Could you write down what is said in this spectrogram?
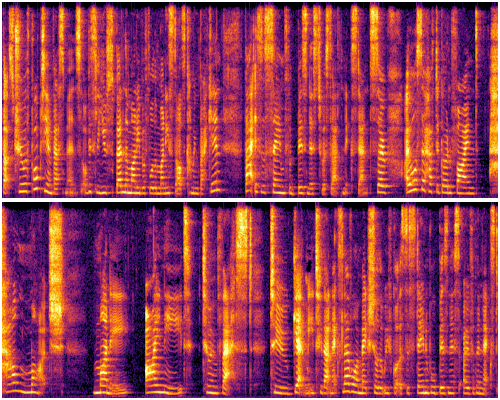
That's true of property investments. Obviously, you spend the money before the money starts coming back in. That is the same for business to a certain extent. So I also have to go and find how much money I need to invest to get me to that next level and make sure that we've got a sustainable business over the next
